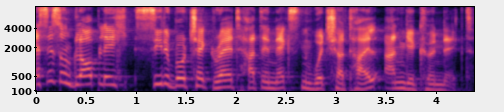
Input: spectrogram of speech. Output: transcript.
Es ist unglaublich, CD Projekt Red hat den nächsten Witcher-Teil angekündigt.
